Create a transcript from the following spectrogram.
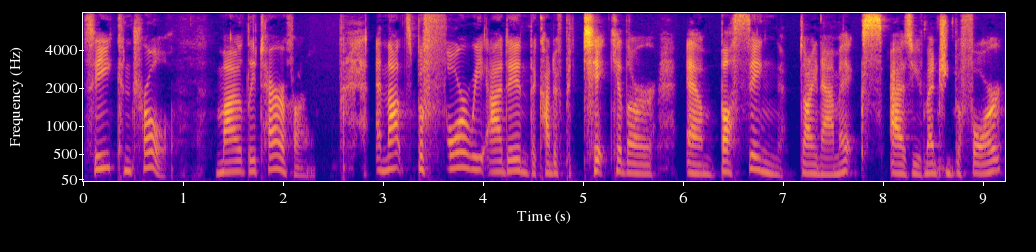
See, control, mildly terrifying. And that's before we add in the kind of particular um, busing dynamics, as you've mentioned before.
